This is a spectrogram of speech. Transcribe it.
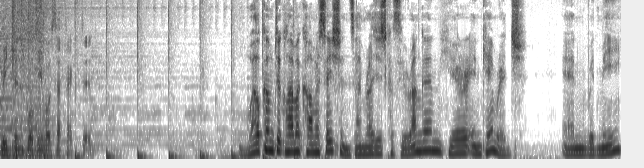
regions will be most affected. Welcome to Climate Conversations. I'm Rajesh Kasturirangan here in Cambridge. And with me,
